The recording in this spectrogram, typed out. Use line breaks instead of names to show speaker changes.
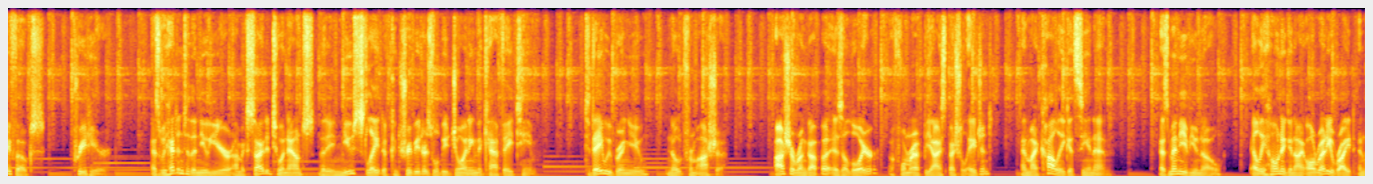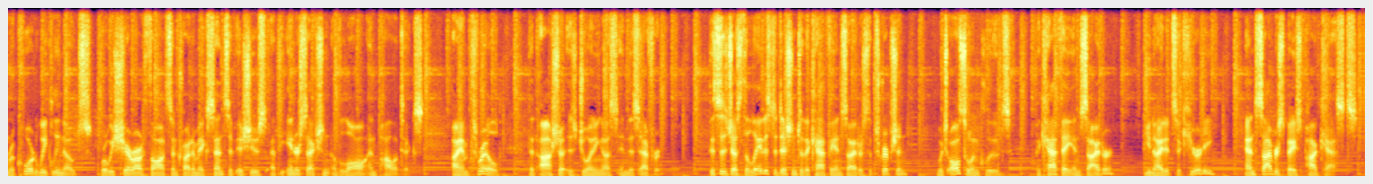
Hey folks, Preet here. As we head into the new year, I'm excited to announce that a new slate of contributors will be joining the Cafe team. Today we bring you Note from Asha. Asha Rangappa is a lawyer, a former FBI special agent, and my colleague at CNN. As many of you know, Elie Honig and I already write and record weekly notes where we share our thoughts and try to make sense of issues at the intersection of law and politics. I am thrilled that Asha is joining us in this effort. This is just the latest addition to the Cafe Insider subscription, which also includes the Cafe Insider, United Security, and Cyberspace podcasts.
